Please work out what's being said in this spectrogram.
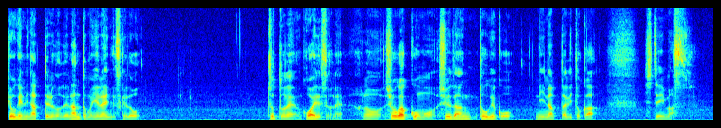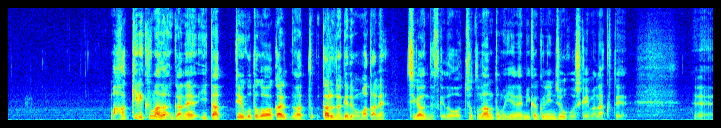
表現になってるので何とも言えないんですけどちょっとね怖いですよね。あの小学校も集団登下校になったりとかしています。まあ、はっきりクマがねいたっていうことが分かる分かるだけでもまたね違うんですけどちょっと何とも言えない未確認情報しか今なくて、え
